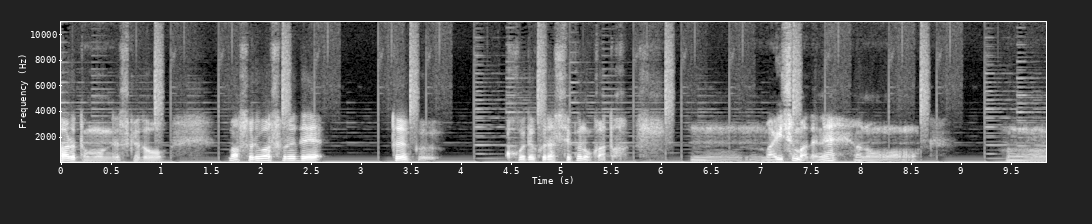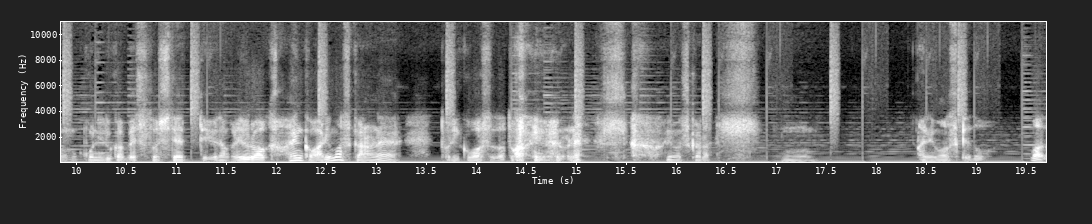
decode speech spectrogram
かると思うんですけど、まあ、それはそれで、とにかく、ここで暮らしていくのかと。うん、まあ、いつまでね、あの、うん、ここにいるか別としてっていう、なんかいろいろ変化はありますからね。取り壊すだとかいろいろね、ありますから。うん、ありますけど。まあ、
